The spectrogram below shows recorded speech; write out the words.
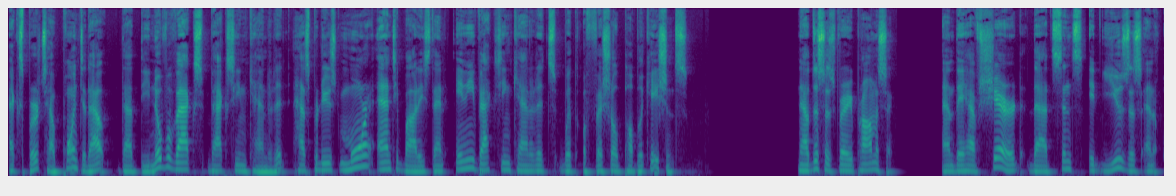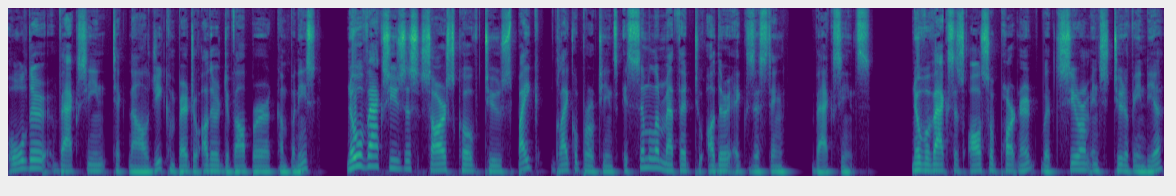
Experts have pointed out that the Novavax vaccine candidate has produced more antibodies than any vaccine candidates with official publications. Now, this is very promising, and they have shared that since it uses an older vaccine technology compared to other developer companies, Novavax uses SARS CoV 2 spike glycoproteins, a similar method to other existing vaccines. Novavax has also partnered with Serum Institute of India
